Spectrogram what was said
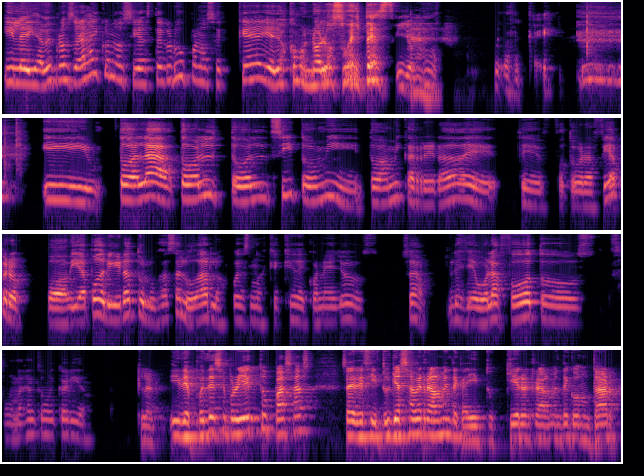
y le dije a mis profesores, ay, conocí a este grupo, no sé qué, y ellos como, no lo sueltes. Y yo como, ok. Y toda la, todo el, todo el, sí, todo mi, toda mi carrera de, de fotografía, pero todavía podría ir a Toulouse a saludarlos, pues no es que quede con ellos, o sea, les llevo las fotos, son una gente muy querida. Claro. Y después de ese proyecto pasas, o sea, es decir, tú ya sabes realmente que ahí tú quieres realmente contar,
